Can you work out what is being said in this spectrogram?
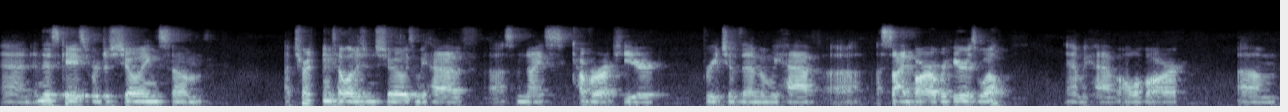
And in this case, we're just showing some uh, trending television shows, and we have uh, some nice cover art here for each of them, and we have uh, a sidebar over here as well, and we have all of our um,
